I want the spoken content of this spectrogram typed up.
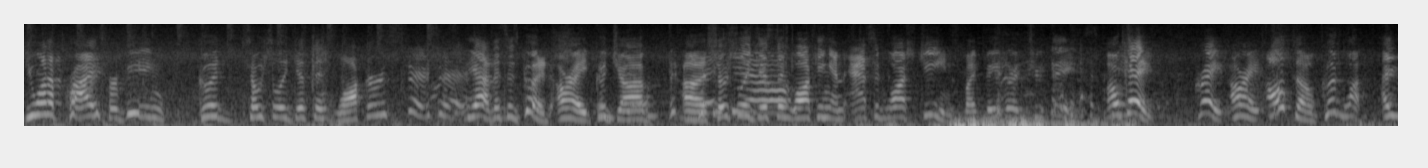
Do you want a prize for being good socially distant walkers? Sure, sure. Yeah, this is good. All right, good job. Uh, socially you. distant walking and acid wash jeans, my favorite two things. Okay, great. All right. Also, good walk. I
